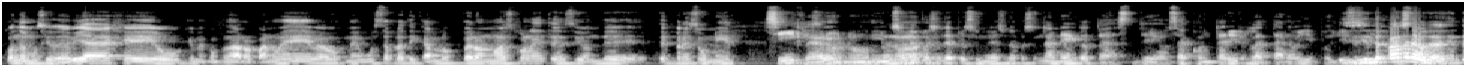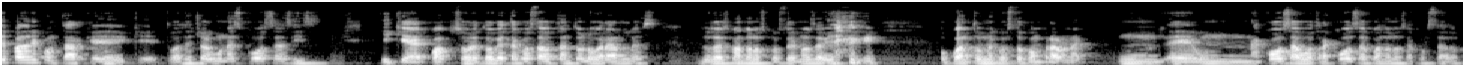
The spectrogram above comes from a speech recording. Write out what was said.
cuando hemos ido de viaje o que me compro una ropa nueva, o me gusta platicarlo, pero no es con la intención de, de presumir. Sí, claro, Sí, no, no es no- una cuestión de presumir, es una cuestión de anécdotas, de, o sea, contar y relatar, oye, pues... Y se siente padre, esto. o sea, se siente padre contar que, que tú has hecho algunas cosas y, y que sobre todo que te ha costado tanto lograrlas. Tú sabes cuánto nos costó irnos de viaje o cuánto me costó comprar una, eh, una cosa u otra cosa, cuánto nos ha costado.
